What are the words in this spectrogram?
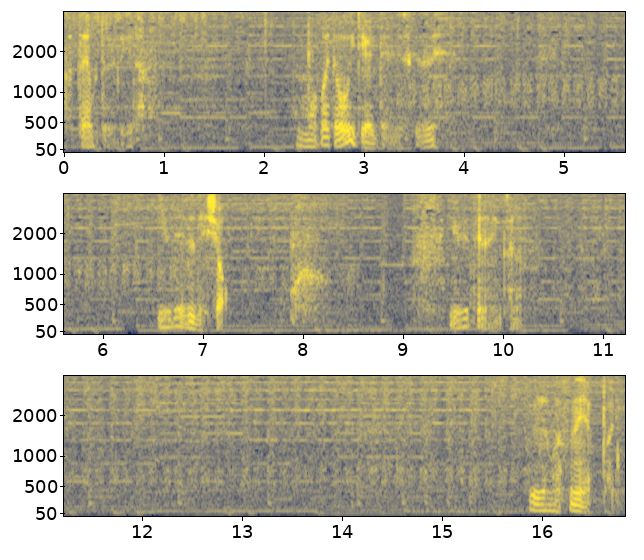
硬いこと出てきたな。もうこうやって置いてやりたいんですけどね。揺れるでしょ。揺れてないかな。揺れますね、やっぱり。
